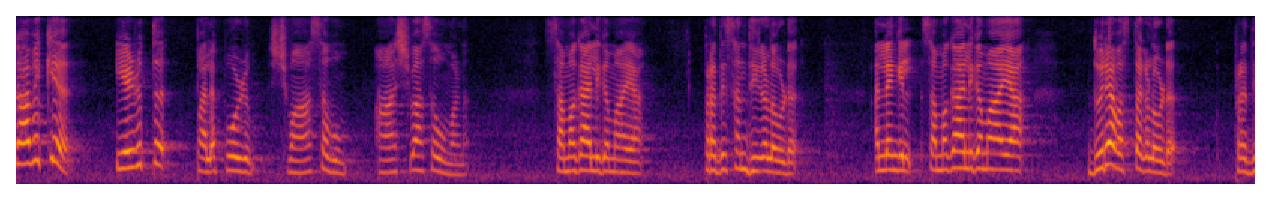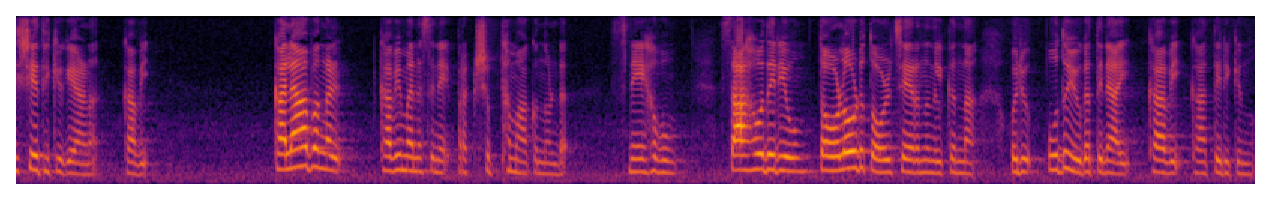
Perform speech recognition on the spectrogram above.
കവിക്ക് എഴുത്ത് പലപ്പോഴും ശ്വാസവും ആശ്വാസവുമാണ്. സമകാലികമായ പ്രതിസന്ധികളോട് അല്ലെങ്കിൽ സമകാലികമായ ദുരവസ്ഥകളോട് പ്രതിഷേധിക്കുകയാണ് കവി. കലാപങ്ങൾ കവി മനസ്സിനെ പ്രക്ഷുബ്ധമാക്കുന്നുണ്ട്. സ്നേഹവും സാഹോദര്യവും തോളോട് തോൾ ചേർന്ന് നിൽക്കുന്ന ഒരു പുതുയുഗത്തിനായി കവി കാത്തിരിക്കുന്നു.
